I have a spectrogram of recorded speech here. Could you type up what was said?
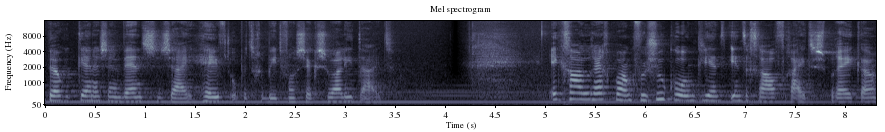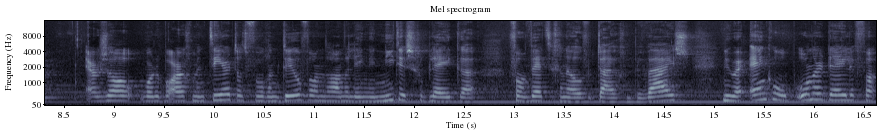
welke kennis en wensen zij heeft op het gebied van seksualiteit. Ik ga uw rechtbank verzoeken om cliënt integraal vrij te spreken. Er zal worden beargumenteerd dat voor een deel van de handelingen niet is gebleken van wettig en overtuigend bewijs, nu er enkel op onderdelen, van,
